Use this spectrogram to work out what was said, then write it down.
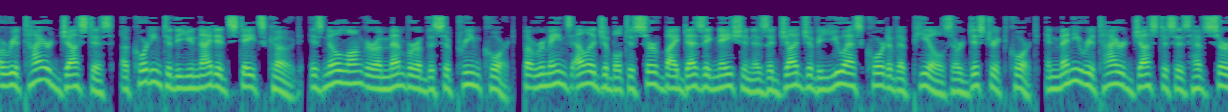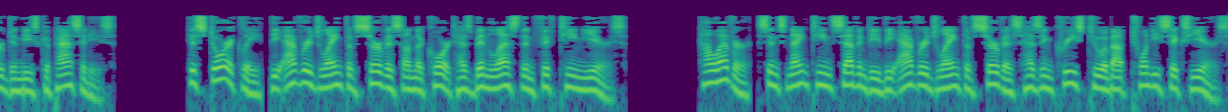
A retired justice, according to the United States Code, is no longer a member of the Supreme Court, but remains eligible to serve by designation as a judge of a U.S. Court of Appeals or District Court, and many retired justices have served in these capacities. Historically, the average length of service on the court has been less than 15 years. However, since 1970 the average length of service has increased to about 26 years.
